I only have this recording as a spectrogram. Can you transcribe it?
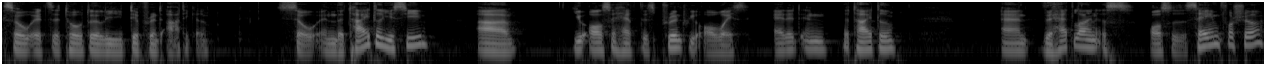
So it's a totally different article. So in the title you see, uh, you also have this print we always edit in the title. And the headline is also the same for sure.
